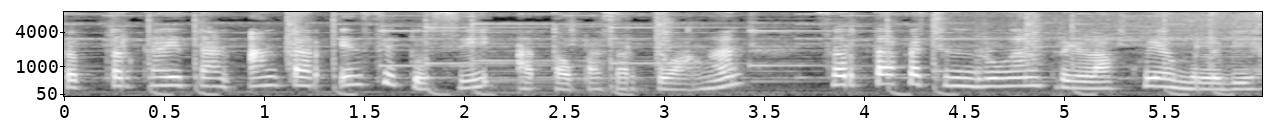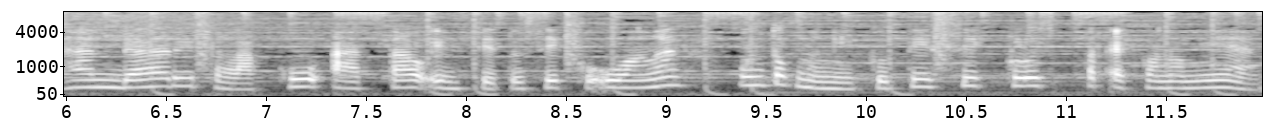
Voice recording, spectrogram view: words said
keterkaitan antar institusi atau pasar keuangan, serta kecenderungan perilaku yang berlebihan dari pelaku atau institusi keuangan untuk mengikuti siklus perekonomian.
